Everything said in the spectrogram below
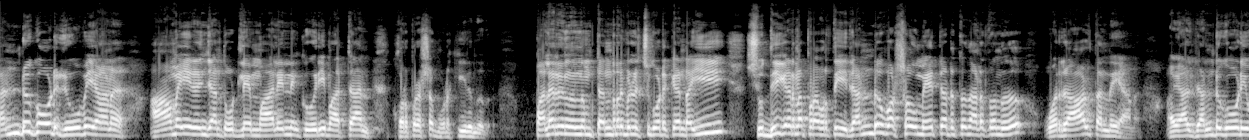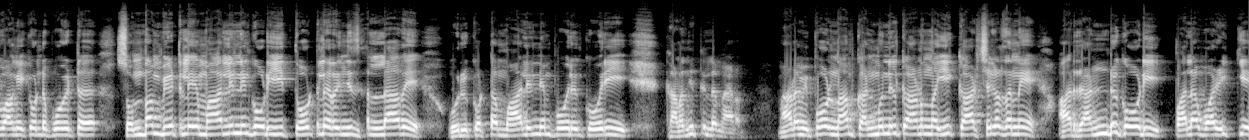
രണ്ട് കോടി രൂപയാണ് ആമയിരഞ്ചാൻ തോട്ടിലെ മാലിന്യം കോരി മാറ്റാൻ കോർപ്പറേഷൻ മുടക്കിയിരുന്നത്. പലരിൽ നിന്നും ടെൻഡർ വിളിച്ചു കൊടുക്കേണ്ട ഈ ശുദ്ധീകരണ പ്രവൃത്തി രണ്ട് വർഷവും ഏറ്റെടുത്ത് നടത്തുന്നത് ഒരാൾ തന്നെയാണ്. അയാൾ രണ്ട് കോടി വാങ്ങിക്കൊണ്ട് പോയിട്ട് സ്വന്തം വീട്ടിലെ മാലിന്യം കൂടി ഈ തോട്ടിലെറിഞ്ഞതല്ലാതെ ഒരു കൊട്ട മാലിന്യം പോലും കോരി കളഞ്ഞിട്ടില്ല മാഡം. മാഡം ഇപ്പോൾ നാം കൺമുന്നിൽ കാണുന്ന ഈ കാഴ്ചകൾ തന്നെ ആ രണ്ട് കോടി പല വഴിക്ക്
